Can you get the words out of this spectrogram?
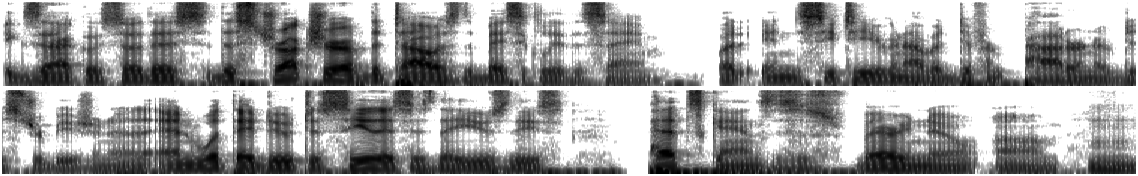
Exactly. So this the structure of the tau is the, basically the same, but in CT you're gonna have a different pattern of distribution. And and what they do to see this is they use these PET scans. This is very new. Um, Mm-hmm.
